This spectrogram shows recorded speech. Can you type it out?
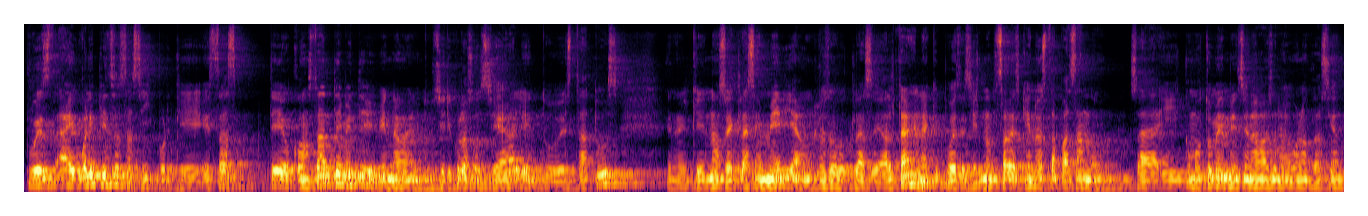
pues ah, igual y piensas así porque estás teo, constantemente viviendo en tu círculo social, en tu estatus, en el que, no sé, clase media o incluso clase alta, en la que puedes decir, no, sabes que no está pasando. O sea, y como tú me mencionabas en alguna ocasión,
